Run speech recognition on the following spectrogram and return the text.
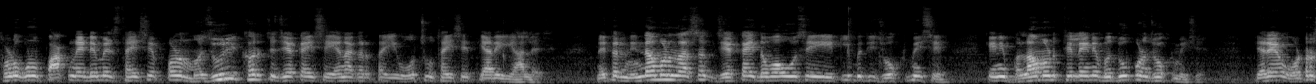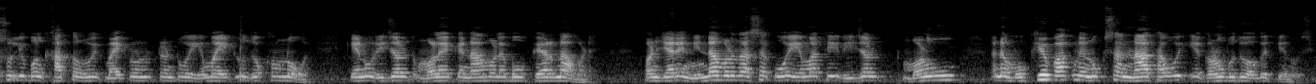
થોડું ઘણું પાકને ડેમેજ થાય છે, પણ મજૂરી ખર્ચ જે કાંઈ છે એના કરતાં એ ઓછું થાય છે, ત્યારે એ હાલે છે. નહીતર નિંદામણનાશક જે કાંઈ દવાઓ છે એ એટલી બધી જોખમી છે કે એની ભલામણથી લઈને બધું પણ જોખમી છે. જ્યારે વોટર સોલ્યુબલ ખાતર હોય માઇક્રોન્યુટ્રન્ટ હોય, એમાં એટલું જોખમ ન હોય કે એનું રિઝલ્ટ મળે કે ના મળે, બહુ ફેર ના પડે. પણ જ્યારે નિંદામણનાશક હોય, એમાંથી રિઝલ્ટ મળવું અને મુખ્ય પાકને નુકસાન ના થવું એ ઘણું બધું અગત્યનું છે.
